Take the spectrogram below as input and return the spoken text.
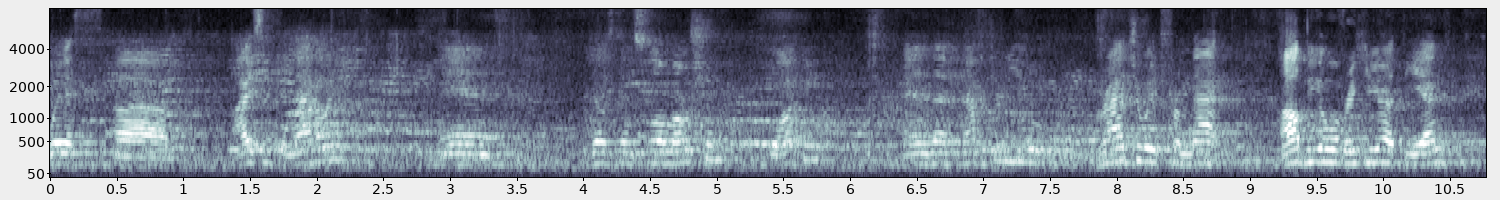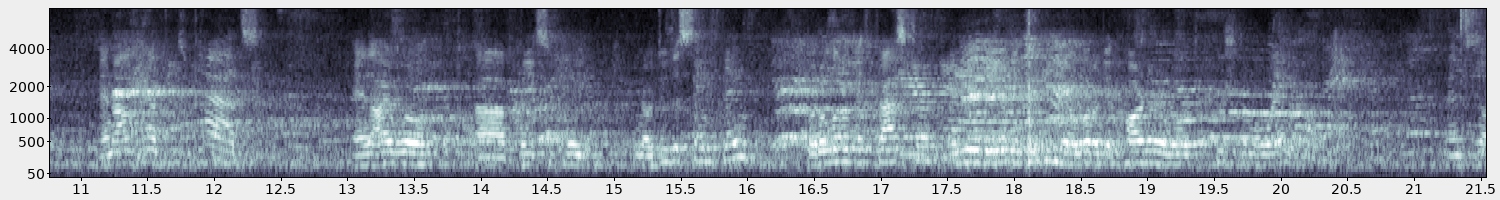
with uh, Isaac and Natalie, and just in slow motion, blocking. And then after you graduate from that, I'll be over here at the end, and I'll have these pads, and I will uh, basically you know, do the same thing, but a little bit faster, and you'll be able to be a little bit harder in order to push them away. And so,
